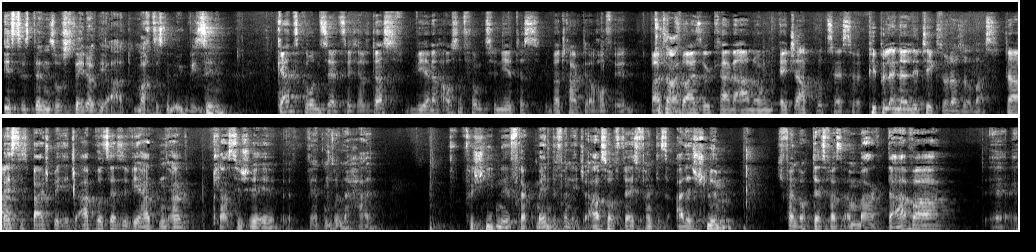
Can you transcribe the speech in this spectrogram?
ist es denn so State of the Art? Macht es denn irgendwie Sinn? Ganz grundsätzlich, also das, wie er nach außen funktioniert, das übertragt er auch auf innen. Beispielsweise, Total. keine Ahnung, HR-Prozesse, People Analytics oder sowas. Da Bestes Beispiel HR-Prozesse, wir hatten halt klassische, wir hatten so eine halb verschiedene Fragmente von HR-Software. Ich fand das alles schlimm. Ich fand auch das, was am Markt da war, äh,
